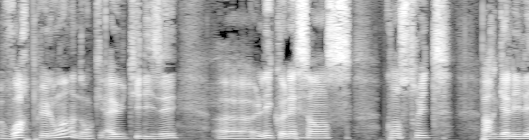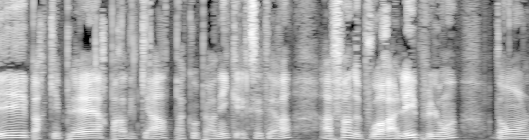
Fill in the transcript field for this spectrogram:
voir plus loin, donc à utiliser les connaissances construites par Galilée, par Kepler, par Descartes, par Copernic, etc., afin de pouvoir aller plus loin dans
